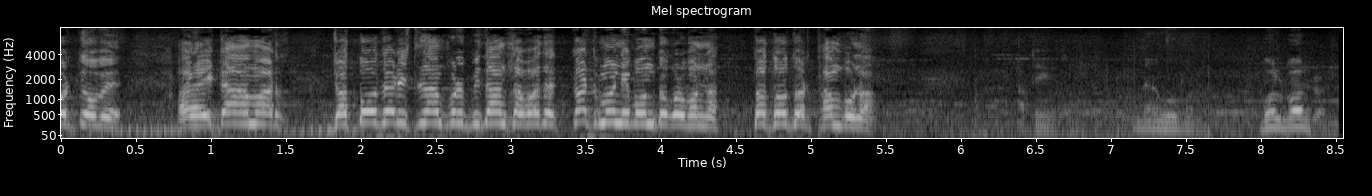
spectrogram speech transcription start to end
করতে হবে? আর এটা আমার যত ওদের ইসলামপুর বিধানসভাতে কাটমানি বন্ধ করব না তত ওদের থামবো না। ঠিক বল বল।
